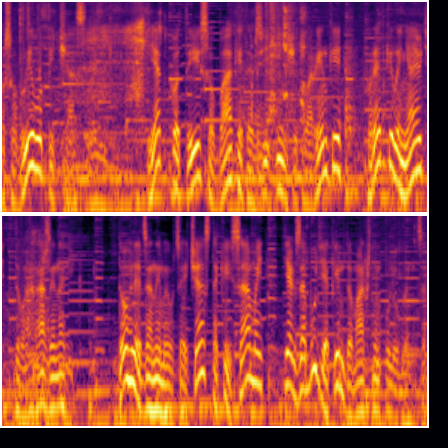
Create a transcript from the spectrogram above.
особливо під час линьки. Як коти, собаки та всі інші тваринки, фредки линяють два рази на рік. Догляд за ними у цей час такий самий, як за будь-яким домашнім улюбленцем.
